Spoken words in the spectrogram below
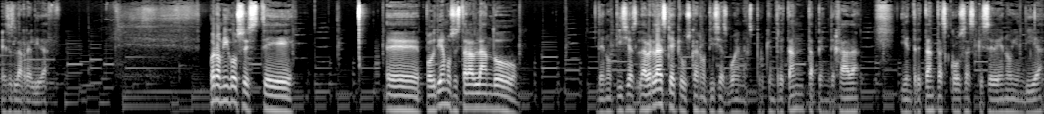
Esa es la realidad. Bueno amigos, este eh, podríamos estar hablando de noticias. La verdad es que hay que buscar noticias buenas, porque entre tanta pendejada y entre tantas cosas que se ven hoy en día,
